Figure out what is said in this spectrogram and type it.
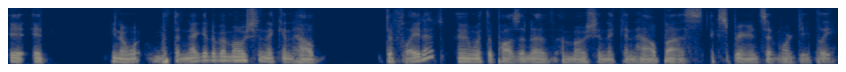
it, it, you know, with the negative emotion, it can help deflate it. And with the positive emotion, it can help us experience it more deeply,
